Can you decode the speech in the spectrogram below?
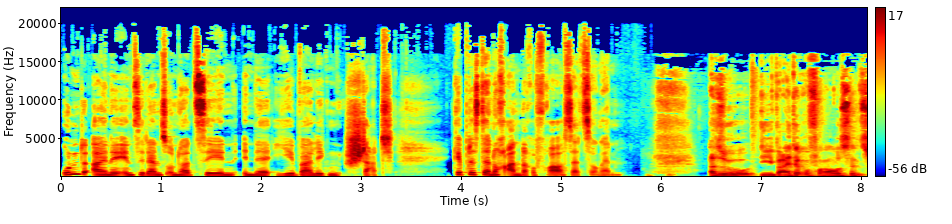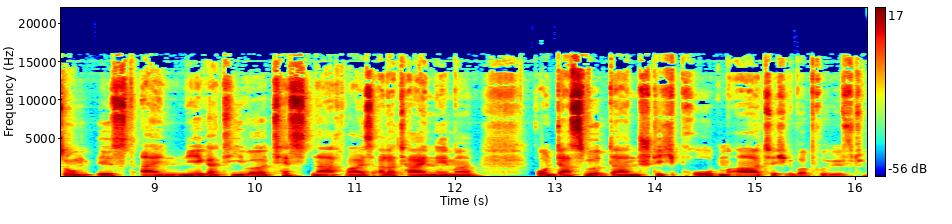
und eine Inzidenz unter 10 in der jeweiligen Stadt. Gibt es denn noch andere Voraussetzungen? Also die weitere Voraussetzung ist ein negativer Testnachweis aller Teilnehmer und das wird dann stichprobenartig überprüft.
